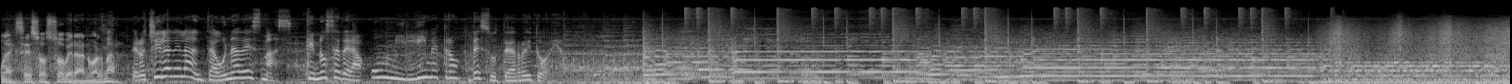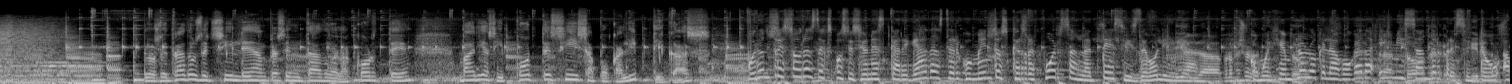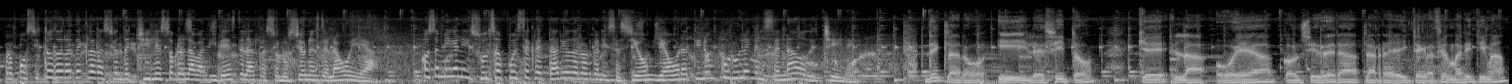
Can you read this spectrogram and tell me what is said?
un acceso soberano al mar. Pero Chile adelanta una vez más que no cederá un milímetro de su territorio. Los letrados de Chile han presentado a la Corte varias hipótesis apocalípticas. Fueron tres horas de exposiciones cargadas de argumentos que refuerzan la tesis de Bolivia. Como ejemplo, lo que la abogada Amy Sander presentó a propósito de la declaración de Chile sobre la validez de las resoluciones de la OEA. José Miguel Insulza fue secretario de la organización y ahora tiene un curul en el Senado de Chile. Declaró, y le cito, que la OEA considera la reintegración marítima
